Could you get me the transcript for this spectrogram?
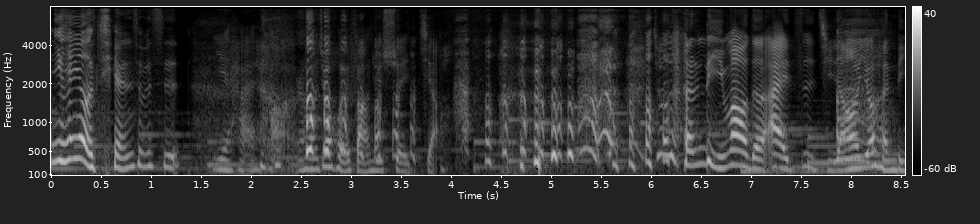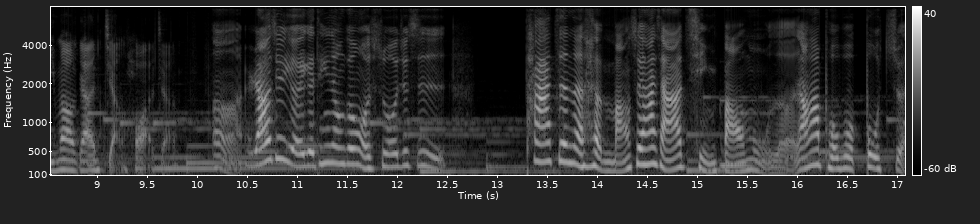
你很有钱是不是？也还好，然后就回房去睡觉，就是很礼貌的爱自己，然后又很礼貌跟他讲话，这样。嗯，然后就有一个听众跟我说，就是她真的很忙，所以她想要请保姆了，然后她婆婆不准。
